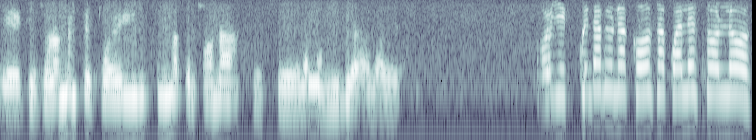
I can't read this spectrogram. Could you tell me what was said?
que solamente puede ir una persona este, de la familia a la vez Oye, cuéntame una cosa, ¿cuáles son los,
